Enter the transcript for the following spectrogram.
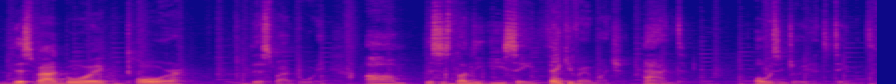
this bad boy or this bad boy. Um, this is Thunder E saying thank you very much and always enjoy your entertainment.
